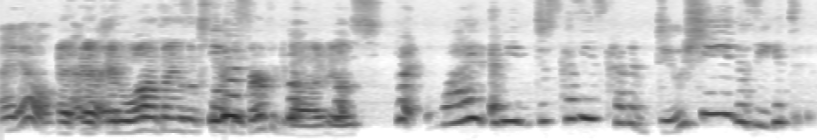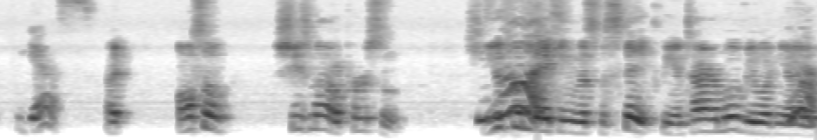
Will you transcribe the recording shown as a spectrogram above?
I know. And, and, like, and one of the things that's fucking goes, perfect but- about it is but why I mean, just because he's kind of douchey, does he get to Yes. also, she's not a person. She's You've not been making this mistake the entire movie looking at her.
